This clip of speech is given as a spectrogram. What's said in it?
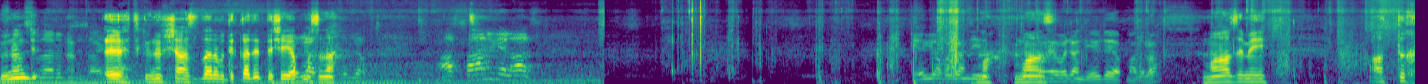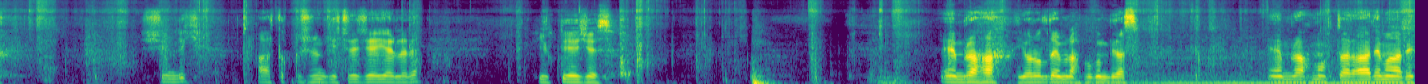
Günün Evet günün şanslıları bu. Dikkat et de şey yapmasın ha. Az sağlı gel az. Ev yapacaksın diye. Ma- mağaz- yapacaksın diye evde yapmadılar. malzemeyi attık. Şimdilik artık kışın geçireceği yerlere yükleyeceğiz. Emrah'a yoruldu Emrah bugün biraz. Emrah Muhtar, Adem abi,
